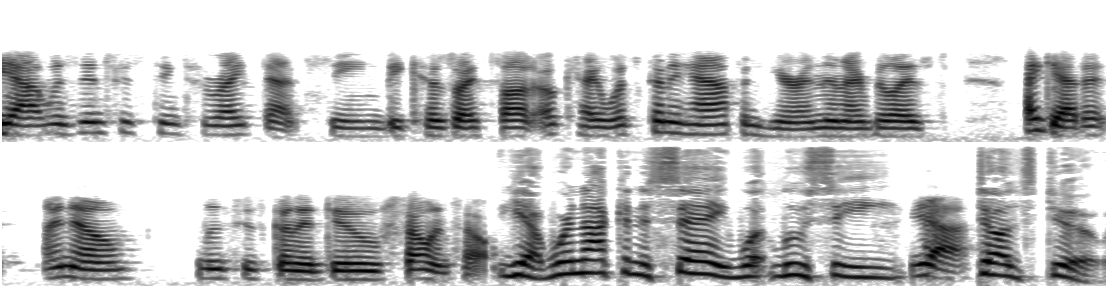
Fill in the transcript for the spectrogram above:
Yeah, it was interesting to write that scene because I thought, okay, what's going to happen here? And then I realized, I get it. I know. Lucy's going to do so and so. Yeah, we're not going to say what Lucy yeah. does do.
